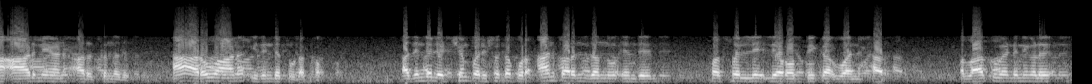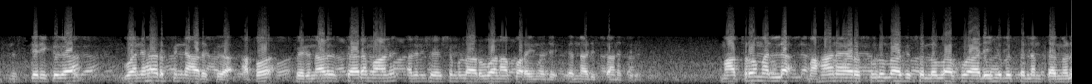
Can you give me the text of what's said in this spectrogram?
ആ ആടിനെയാണ് അറുക്കുന്നത്. ആ അറിവാണ് ഇതിന്റെ തുടക്കം. അതിന്റെ ലക്ഷ്യം പരിശുദ്ധ ഖുർആൻ പറഞ്ഞു തന്നു എന്ത്? റബ്ബിക വൻഹർ. അള്ളാഹ്ക്ക് വേണ്ടി നിങ്ങൾ നിസ്കരിക്കുക വനഹർ പിന്നെ അറുക്കുക. അപ്പോൾ പെരുന്നാൾ നിസ്കാരമാണ് അതിനുശേഷമുള്ള അറിവാണ് ആ പറയുന്നത് എന്ന അടിസ്ഥാനത്തിൽ. മാത്രവുമല്ല മഹാനായ റസൂലുള്ളാഹി സ്വല്ലല്ലാഹു അലൈഹി വസല്ലം തങ്ങൾ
